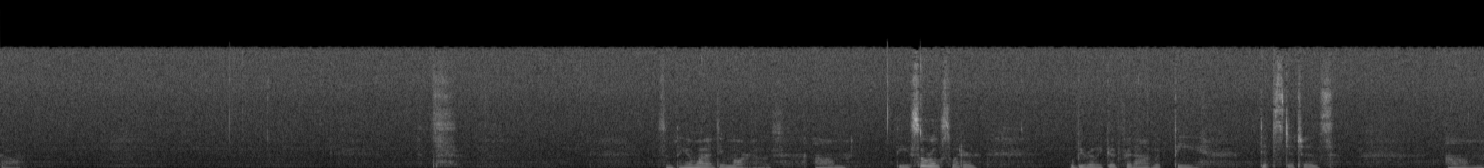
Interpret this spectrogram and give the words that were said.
So, it's something I want to do more of. Um, the sorrel sweater will be really good for that with the dip stitches. Um,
